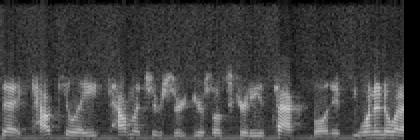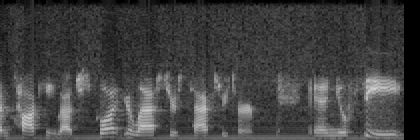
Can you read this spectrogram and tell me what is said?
that calculates how much of your, Social Security is taxable. And if you want to know what I'm talking about, just pull out your last year's tax return. And you'll see,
